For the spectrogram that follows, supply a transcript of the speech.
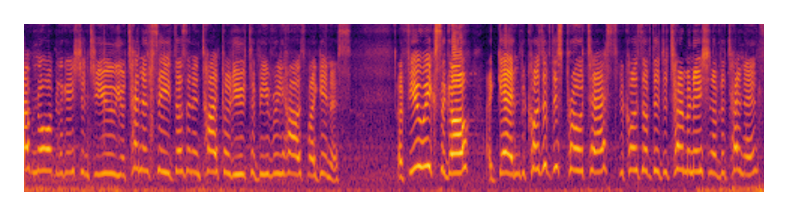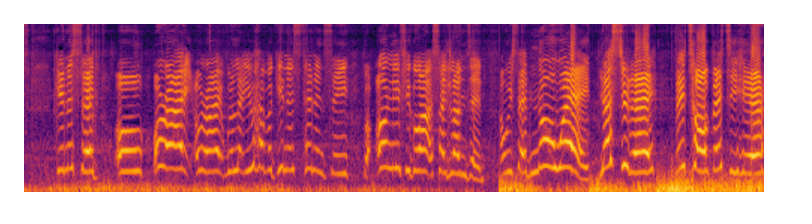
have no obligation to you. Your tenancy doesn't entitle you to be rehoused by Guinness. A few weeks ago, again, because of this protest, because of the determination of the tenants, Guinness said, oh, all right, all right, we'll let you have a Guinness tenancy, but only if you go outside London. And we said, no way. Yesterday, they told Betty here,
